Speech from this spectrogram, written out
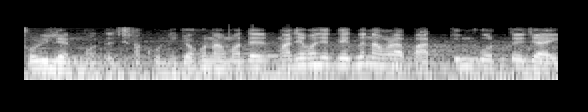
শরীরের মধ্যে ঝাঁকুনি। যখন আমাদের মাঝে মাঝে দেখবেন আমরা বাথরুম করতে যাই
